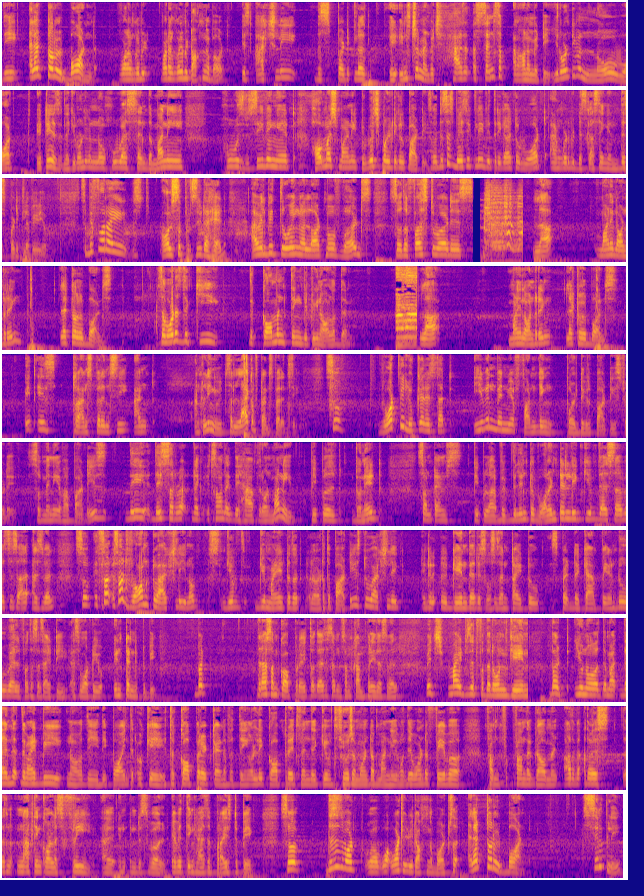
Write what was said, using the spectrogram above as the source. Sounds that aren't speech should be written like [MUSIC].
the electoral bond, what I'm going to be what I'm going to be talking about, is actually this particular instrument which has a sense of anonymity. You don't even know what it is. Like you don't even know who has sent the money, who is receiving it, how much money to which political party. So this is basically with regard to what I'm going to be discussing in this particular video. So before I also proceed ahead, I will be throwing a lot more words. So the first word is la, money laundering, electoral bonds. So what is the key, the common thing between all of them? La, money laundering, electoral bonds. It is transparency and I'm telling you, it's a lack of transparency. So, what we look at is that even when we are funding political parties today, so many of our parties, they they survive like it's not like they have their own money. People donate. Sometimes people are willing to voluntarily give their services as well. So it's not it's not wrong to actually you know give give money to the uh, to the parties to actually uh, gain their resources and try to spread the campaign and do well for the society as what you intend it to be. But there are some corporates or there are some, some companies as well which might use it for their own gain but you know there might then there might be you know the the point that okay it's a corporate kind of a thing. Only corporates when they give huge amount of money they want a favor from from the government. Otherwise there's nothing called as free uh, in, in this world. Everything has a price to pay. So this is what what, what we'll be talking about. So electoral bond. Simply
